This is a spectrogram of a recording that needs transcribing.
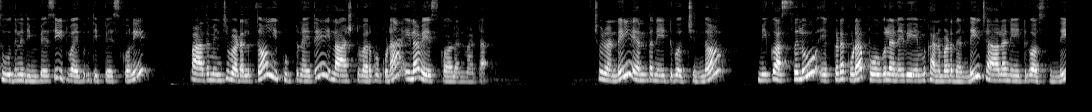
సూదిని దింపేసి ఇటువైపుకి తిప్పేసుకొని పాదమించి వడలతో ఈ కుట్టునైతే లాస్ట్ వరకు కూడా ఇలా వేసుకోవాలన్నమాట. చూడండి ఎంత నీట్గా వచ్చిందో. మీకు అస్సలు ఎక్కడ కూడా పోగులు అనేవి ఏమి కనబడదండి. చాలా నీట్గా వస్తుంది.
